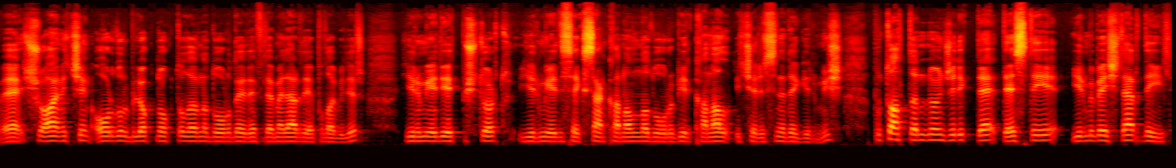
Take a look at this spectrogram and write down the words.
Ve şu an için order blok noktalarına doğru da hedeflemeler de yapılabilir. 27.74, 27.80 kanalına doğru bir kanal içerisine de girmiş. Bu tahtların öncelikle desteği 25'ler değil.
